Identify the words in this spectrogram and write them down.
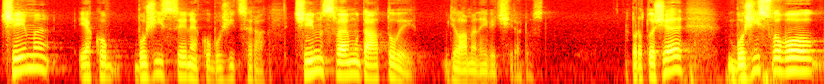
Čím jako boží syn, jako boží dcera, čím svému tátovi uděláme největší radost? Protože boží slovo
